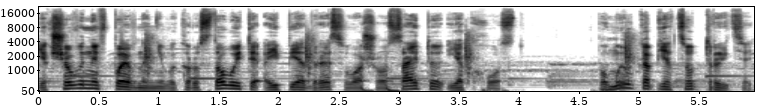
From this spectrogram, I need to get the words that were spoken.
Якщо ви не впевнені, використовуйте IP-адресу вашого сайту як хост. Помилка 530.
